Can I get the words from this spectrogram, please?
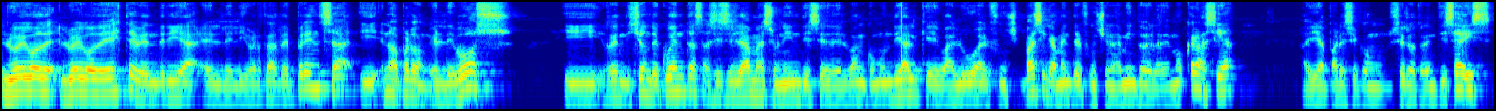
luego, de, luego de este vendría el de libertad de prensa, y, no, perdón, el de voz y rendición de cuentas, así se llama, es un índice del Banco Mundial que evalúa el básicamente el funcionamiento de la democracia, ahí aparece con 0,36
